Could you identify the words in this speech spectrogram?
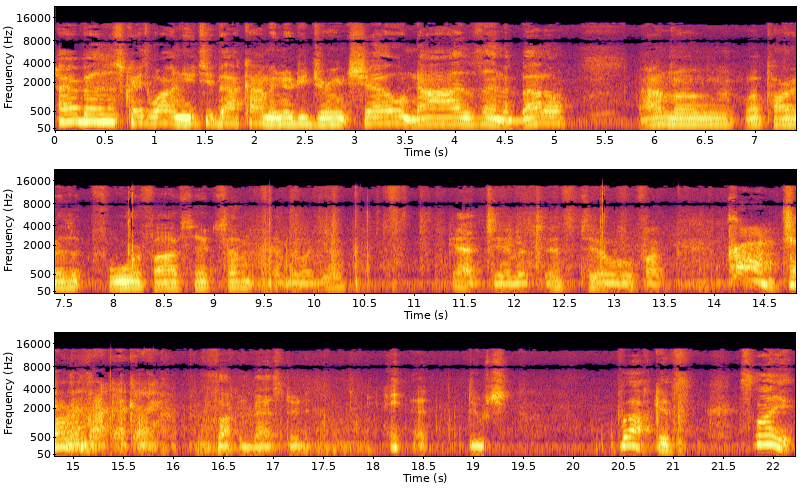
Hi everybody, this is Crazy Wyatt on YouTube.com energy drink show, Nas and the battle. I don't know, what part is it? Four, five, six, seven? I have no idea. God damn it, it's two oh five. God damn it, guy. Fucking bastard. hate that douche. Fuck, it's, it's late.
